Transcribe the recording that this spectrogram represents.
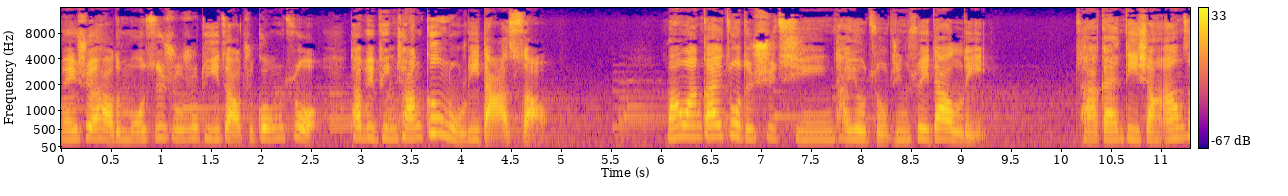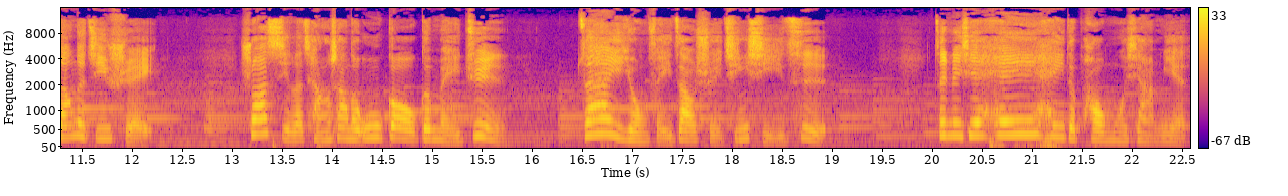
没睡好的摩斯叔叔提早去工作，他比平常更努力打扫。忙完该做的事情，他又走进隧道里，擦干地上肮脏的积水，刷洗了墙上的污垢跟霉菌，再用肥皂水清洗一次。在那些黑黑的泡沫下面，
